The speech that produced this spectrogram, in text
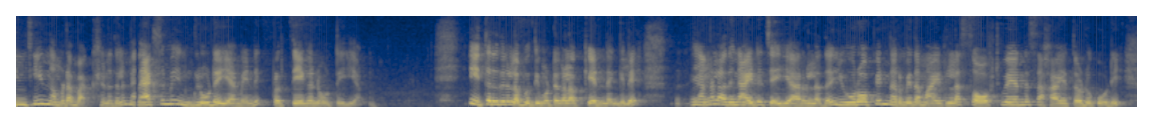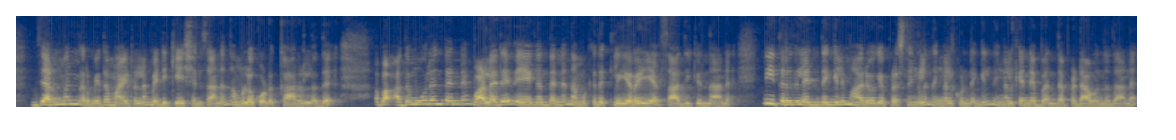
ഇഞ്ചിയും നമ്മുടെ ഭക്ഷണത്തിൽ മാക്സിമം ഇൻക്ലൂഡ് ചെയ്യാൻ വേണ്ടി പ്രത്യേകം നോട്ട് ചെയ്യാം. ഇനി ഇത്തരത്തിലുള്ള ബുദ്ധിമുട്ടുകളൊക്കെ ഉണ്ടെങ്കിൽ ഞങ്ങൾ അതിനായിട്ട് ചെയ്യാറുള്ളത് യൂറോപ്യൻ നിർമ്മിതമായിട്ടുള്ള സോഫ്റ്റ്വെയറിന്റെ സഹായത്തോടു കൂടി ജർമ്മൻ നിർമ്മിതമായിട്ടുള്ള മെഡിക്കേഷൻസ് ആണ് നമ്മൾ കൊടുക്കാറുള്ളത്. അപ്പോൾ അതുമൂലം തന്നെ വളരെ വേഗം തന്നെ നമുക്കിത് ക്ലിയർ ചെയ്യാൻ സാധിക്കുന്നതാണ്. ഇനി ഇത്തരത്തിൽ എന്തെങ്കിലും ആരോഗ്യ പ്രശ്നങ്ങൾ നിങ്ങൾക്കുണ്ടെങ്കിൽ നിങ്ങൾക്ക് എന്നെ ബന്ധപ്പെടാവുന്നതാണ്.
